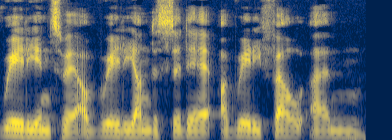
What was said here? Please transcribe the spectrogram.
really into it. I really understood it. I really felt um,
